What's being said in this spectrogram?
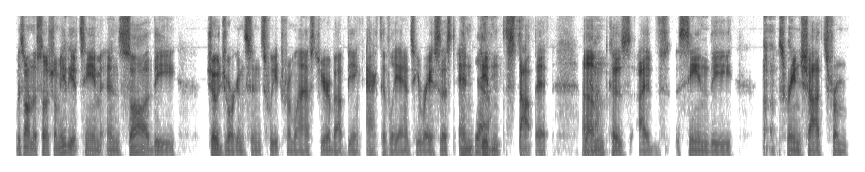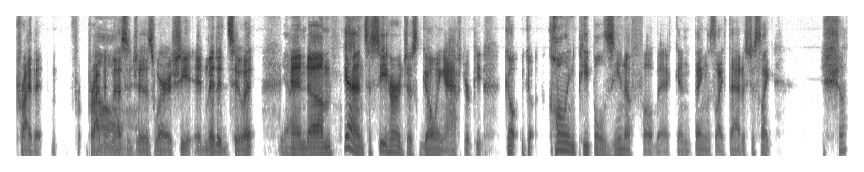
was on the social media team and saw the jo jorgensen tweet from last year about being actively anti-racist and Yeah. didn't stop it um because i've seen the screenshots from private private Oh. messages where she admitted to it yeah, and um yeah and to see her just going after people go, go calling people xenophobic and things like that it's just like shut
